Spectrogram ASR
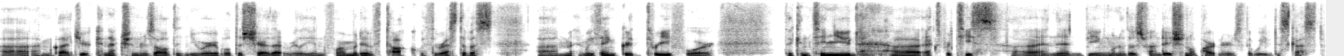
Uh, I'm glad your connection resolved and you were able to share that really informative talk with the rest of us. Um, and we thank Grid 3 for the continued uh, expertise uh, and then being one of those foundational partners that we've discussed.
